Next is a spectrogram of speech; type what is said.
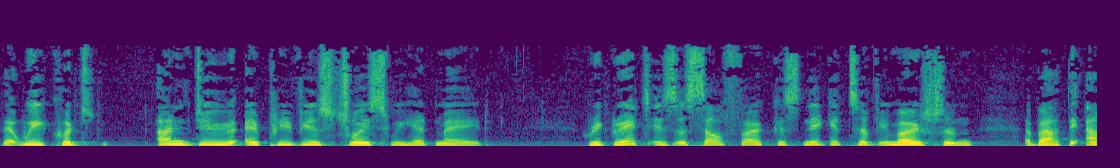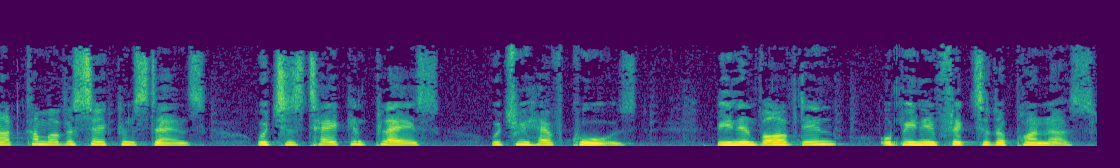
that we could undo a previous choice we had made. Regret is a self focused negative emotion about the outcome of a circumstance which has taken place, which we have caused, been involved in, or been inflicted upon us.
